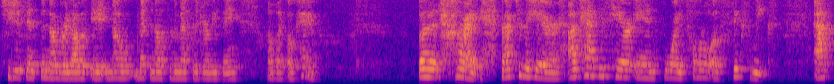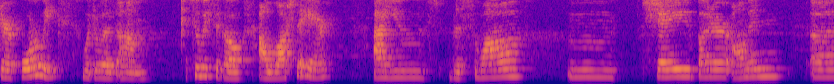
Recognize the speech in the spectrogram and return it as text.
she just sent the number. That was it. No, nothing else in the message or anything. So I was like, okay. But all right, back to the hair. I've had this hair in for a total of six weeks. After four weeks, which was um, two weeks ago, I washed the hair. I used the Suave um, Shea Butter Almond uh,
